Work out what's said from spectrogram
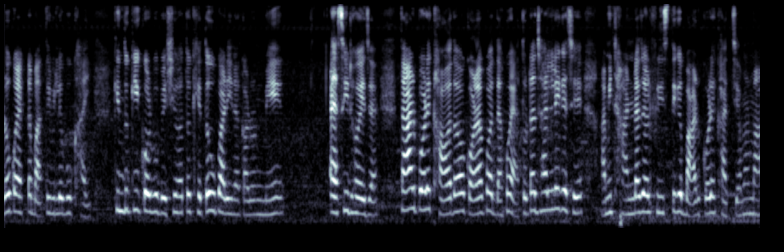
আরও কয়েকটা বাতিবি লেবু খাই। কিন্তু কি করব, বেশি হয়তো খেতেও পারি না, কারণ মেয়ে অ্যাসিড হয়ে যায়। তারপরে খাওয়া দাওয়া করার পর দেখো, এতটা ঝাল লেগেছে, আমি ঠান্ডা জল ফ্রিজ থেকে বার করে খাচ্ছি। আমার মা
